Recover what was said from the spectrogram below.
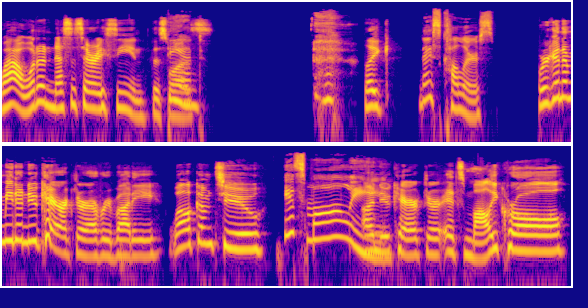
Wow, what a necessary scene this The was. like Nice colors. we're gonna meet a new character, everybody. Welcome to It's Molly. a new character. It's Molly Kroll,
